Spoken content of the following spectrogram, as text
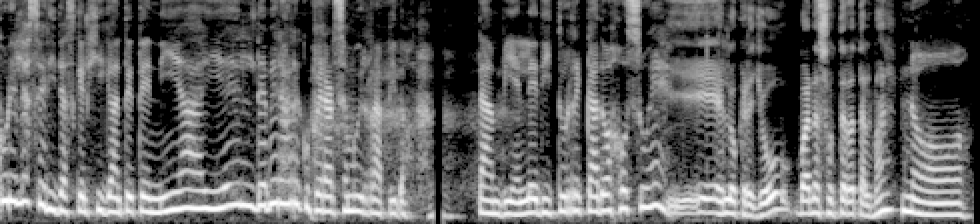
Curé las heridas que el gigante tenía y él deberá recuperarse muy rápido. También le di tu recado a Josué. ¿Y él lo creyó? ¿Van a soltar a Talmal? No.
